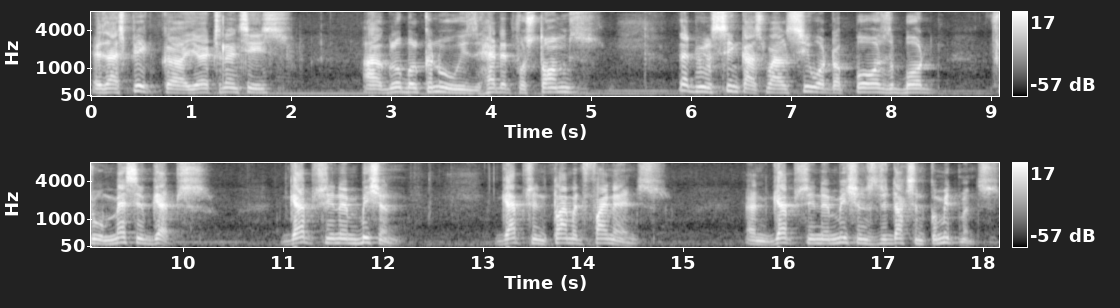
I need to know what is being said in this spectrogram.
As I speak, uh, Your Excellencies, our global canoe is headed for storms that will sink us while seawater pours aboard through massive gaps gaps in ambition, gaps in climate finance, and gaps in emissions reduction commitments.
